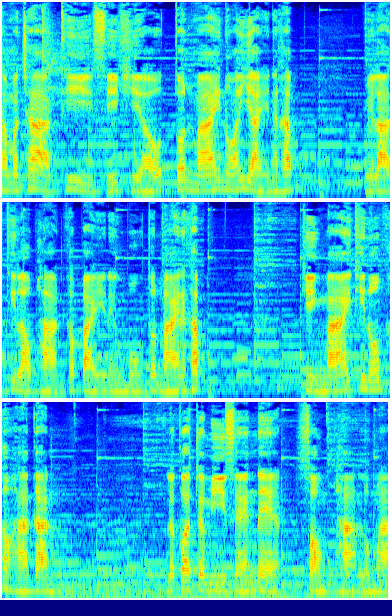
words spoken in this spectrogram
ธรรมชาติที่สีเขียวต้นไม้น้อยใหญ่นะครับ เวลาที่เราผ่านเข้าไปในอุโมงค์ต้นไม้นะครับ กิ่งไม้ที่โน้มเข้าหากัน แล้วก็จะมีแสงแดดส่องผ่านลงมา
